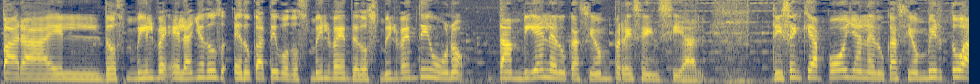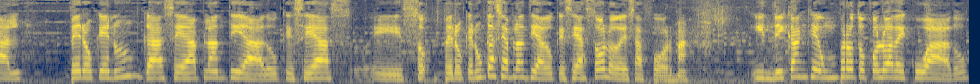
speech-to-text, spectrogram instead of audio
para el 2000, el año edu- educativo 2020-2021 también la educación presencial. Dicen que apoyan la educación virtual, pero que nunca se ha planteado que sea, eh, pero que nunca se ha planteado que sea solo de esa forma. Indican que un protocolo adecuado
